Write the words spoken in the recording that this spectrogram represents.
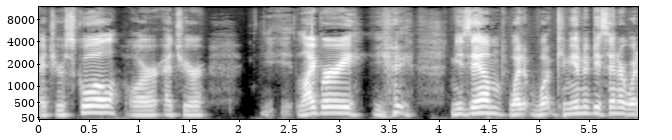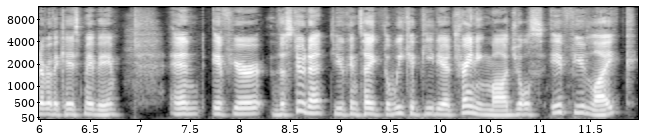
at your school or at your library, museum, what, what community center, whatever the case may be. And if you're the student, you can take the Wikipedia training modules if you like.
